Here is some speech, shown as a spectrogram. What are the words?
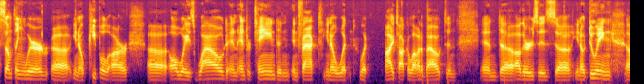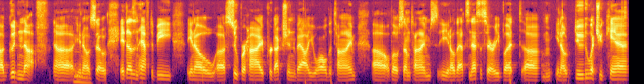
something where uh, you know people are uh, always wowed and entertained and in fact you know what what I talk a lot about and and uh, others is uh, you know doing uh, good enough. Mm. You know, mm. so it doesn't have to be you know super high production value all the time. Uh, although sometimes you know that's necessary, but um, you know do what you can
